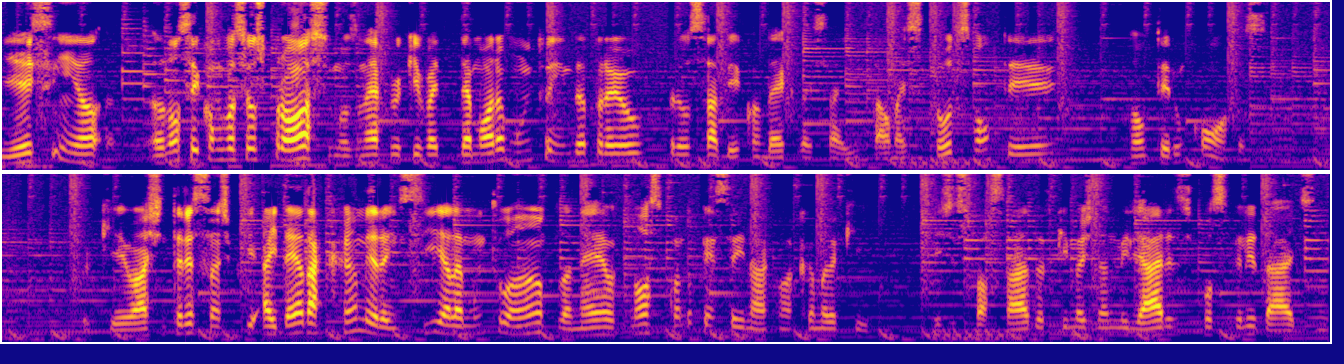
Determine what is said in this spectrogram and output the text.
E assim, eu, eu não sei como vão ser os próximos, né? Porque vai, demora muito ainda pra eu, pra eu saber quando é que vai sair e tal. Mas todos vão ter, vão ter um conto, assim. Porque eu acho interessante, porque a ideia da câmera em si, ela é muito ampla, né? Eu- nossa, quando eu pensei na, numa câmera que registro passado, eu fiquei imaginando milhares de possibilidades, né?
